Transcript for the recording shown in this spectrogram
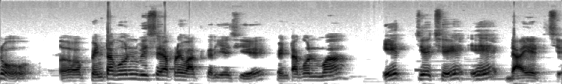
મિત્રો પેન્ટાગોન વિશે આપણે વાત કરીએ છીએ. પેન્ટાગોનમાં એક જે છે એ ડાયટ છે,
